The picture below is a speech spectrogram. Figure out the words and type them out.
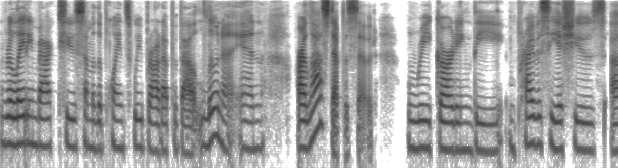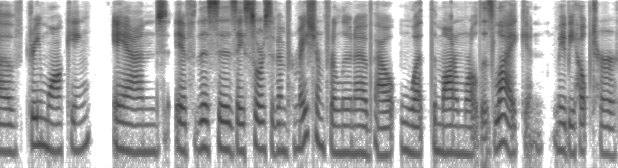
relating back to some of the points we brought up about Luna in our last episode regarding the privacy issues of dreamwalking and if this is a source of information for Luna about what the modern world is like and maybe helped her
